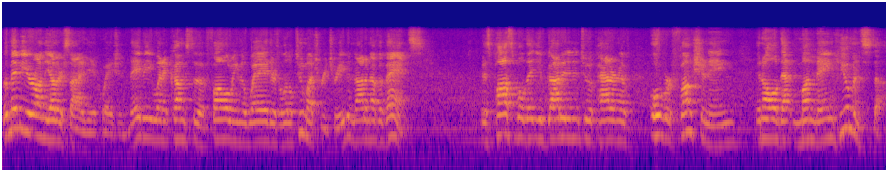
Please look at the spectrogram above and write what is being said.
but maybe you're on the other side of the equation. Maybe when it comes to following the way, there's a little too much retreat and not enough advance. It's possible that you've gotten into a pattern of over-functioning in all of that mundane human stuff.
